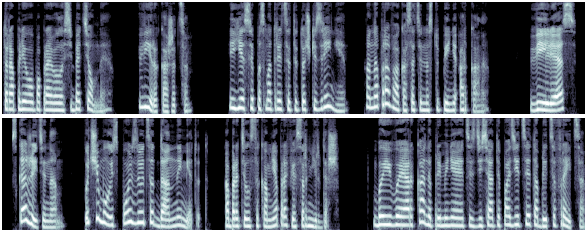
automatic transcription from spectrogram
Торопливо поправила себя темная. Вира, кажется. И если посмотреть с этой точки зрения, она права касательно ступени Аркана. «Виллиас, скажите нам, почему используется данный метод?» обратился ко мне профессор Нирдаш. Боевые арканы применяются с десятой позиции таблицы Фрейца.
